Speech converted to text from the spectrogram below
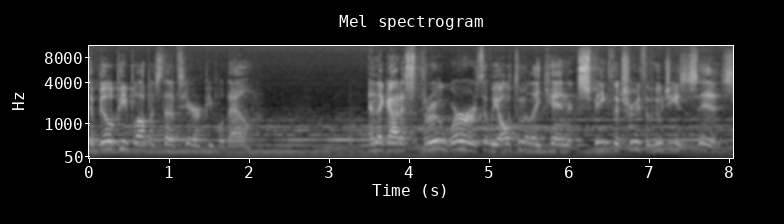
to build people up instead of tear people down. And that God, it's through words that we ultimately can speak the truth of who Jesus is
